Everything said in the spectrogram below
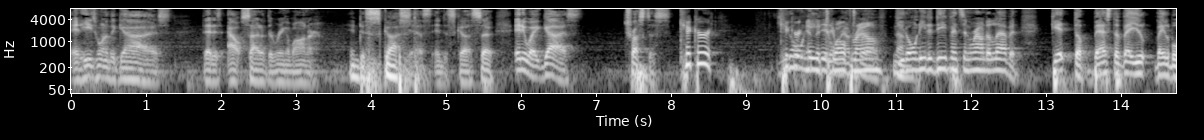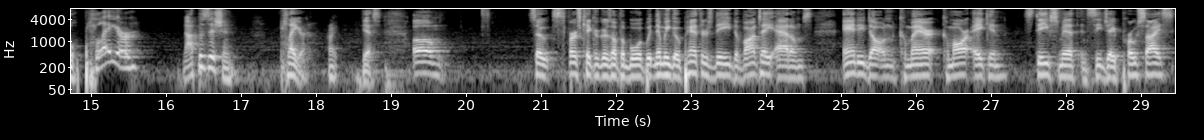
and he's one of the guys that is outside of the Ring of Honor. In disgust. Yes, in discuss. So anyway, guys, trust us. Kicker, kicker in the need it 12th round. 12. No. You don't need a defense in round 11. Get the best avail- available player, not position, player. Right. Yes. Um, So first kicker goes off the board, but then we go Panthers D, Davante Adams, Andy Dalton, Kamar, Kamar Aiken, Steve Smith, and CJ Procise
